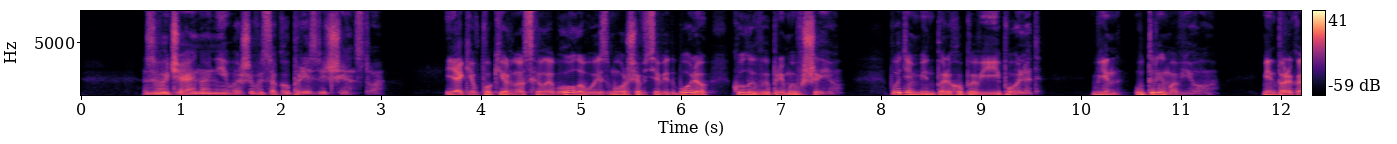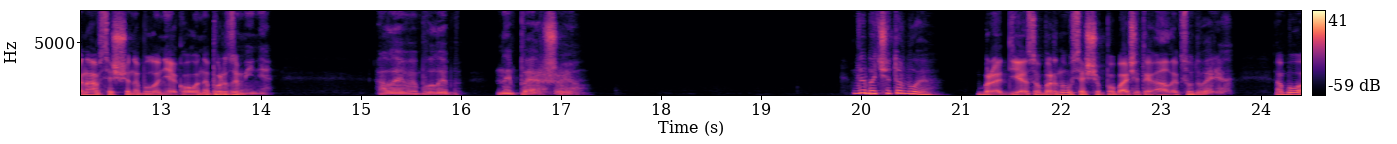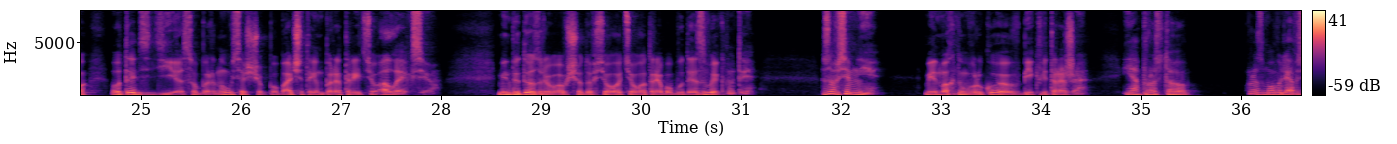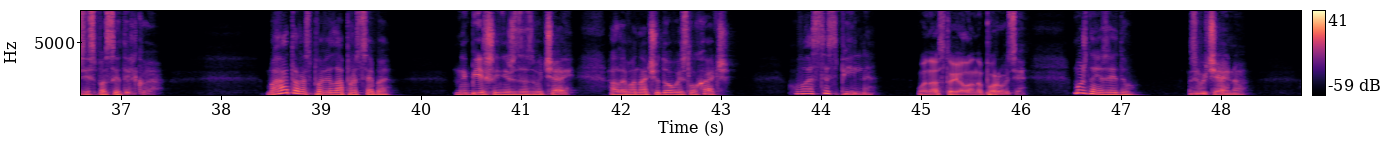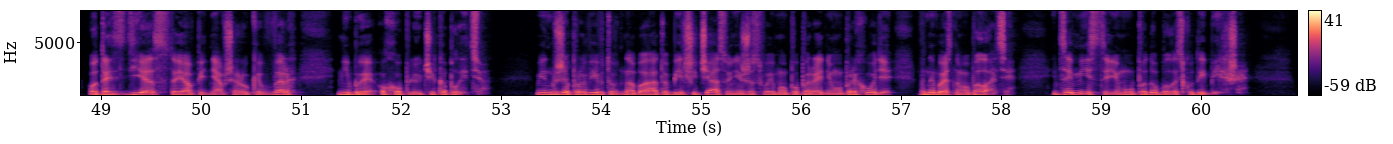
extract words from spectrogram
Звичайно, ні, ваше високопрізвідченство. Яків покірно схилив голову і зморшився від болю, коли випрямив шию. Потім він перехопив її погляд. Він утримав його. Він переконався, що не було ніякого непорозуміння. Але ви були б не першою. Вибач, що турбую. Брат Діас обернувся, щоб побачити Алекс у дверях. Або отець Діас обернувся, щоб побачити імператрицю Алексію. Він підозрював, що до всього цього треба буде звикнути. Зовсім ні. Він махнув рукою в бік вітража. Я просто розмовляв зі Спасителькою. Багато розповіла про себе. Не більше, ніж зазвичай, але вона чудовий слухач. У вас це спільне. Вона стояла на порозі. Можна я зайду? Звичайно. Отець Діас стояв, піднявши руки вверх, ніби охоплюючи каплицю. Він вже провів тут набагато більше часу, ніж у своєму попередньому приході в небесному палаці, і це місце йому подобалось куди більше.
